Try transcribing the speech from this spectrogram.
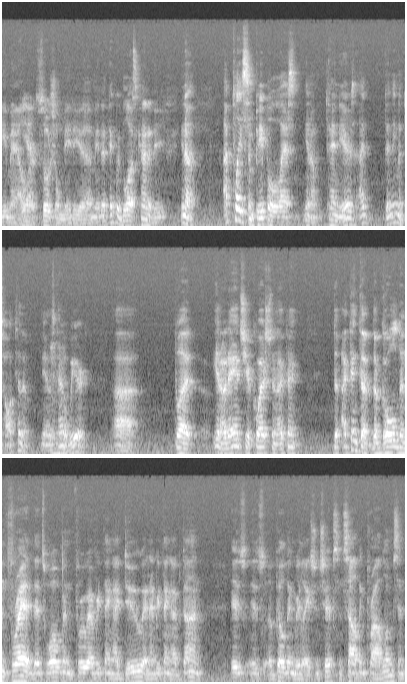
email Yeah. or social media. I mean, I think we've lost kind of the, you know, I've played some people the last, you know, ten years. I didn't even talk to them. You know, it's Mhm. kind of weird. Uh, but you know, to answer your question, I think the I think the the golden thread that's woven through everything I do and everything I've done is is uh, building relationships and solving problems. And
